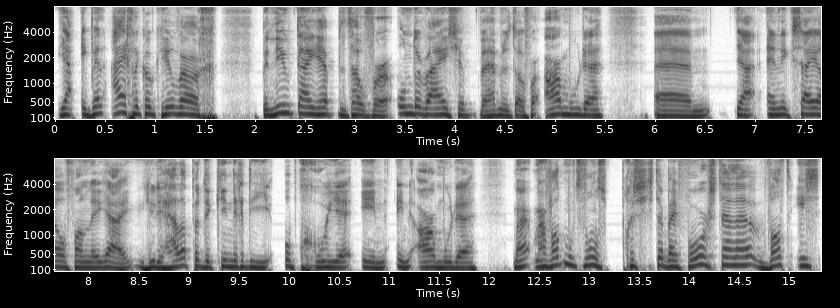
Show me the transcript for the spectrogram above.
ja, ik ben eigenlijk ook heel erg benieuwd naar. Je hebt het over onderwijs, we hebben het over armoede. Um, ja, en ik zei al van, ja, jullie helpen de kinderen die opgroeien in, in armoede. Maar, maar wat moeten we ons precies daarbij voorstellen? Wat is,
